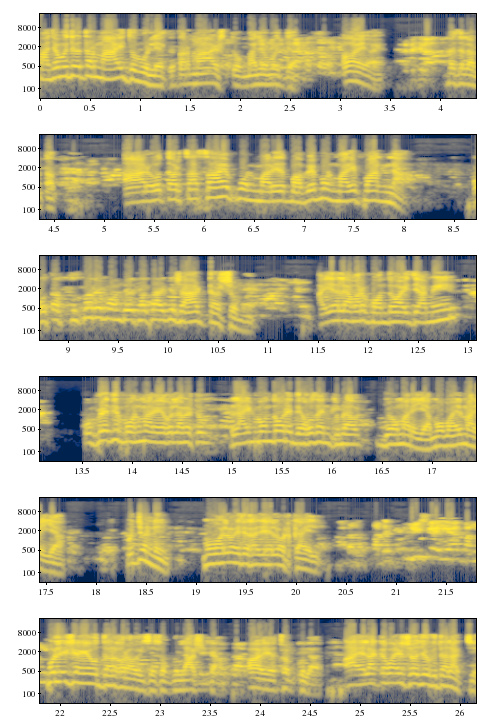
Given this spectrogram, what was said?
মাঝে মধ্যে তার মাই তো বলে তার মা আসতো মাঝে মধ্যে। হয় হয়। বেচেলার থাকতো আর ও তার চাচায় ফোন মারে বাবে ফোন মারে পান না। ও তার চাচারে ফোন দিয়ে চাচা আইছে সাড়ে আটটার সময়। আইয়ালে আমার বন্ধ হয়েছে আমি উপরে দিয়ে ফোন মারি বললাম একটু লাইট বন্ধ করে দেখো যান তোমরা দেও মারিয়া মোবাইল মারিয়া। বুঝছেন নি? মোবাইল মারি দেখা যায় লটকাইল। পুলিশ উদ্ধার করা হয়েছে সব লাশটা সবগুলা। আর এলাকাবাসীর সহযোগিতা লাগছে।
